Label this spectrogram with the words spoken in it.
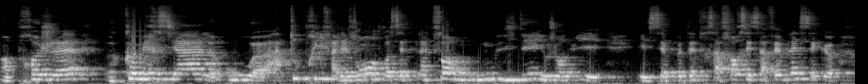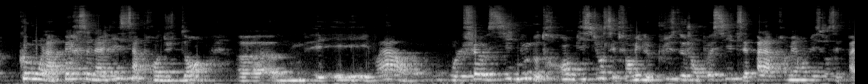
un projet euh, commercial où euh, à tout prix il fallait vendre cette plateforme. Nous, l'idée aujourd'hui, et, et c'est peut-être sa force et sa faiblesse, c'est que comme on la personnalise, ça prend du temps. Euh, et, et, voilà, on, on, le fait aussi. Nous, notre ambition, c'est de former le plus de gens possible. C'est pas la première ambition, c'est pas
